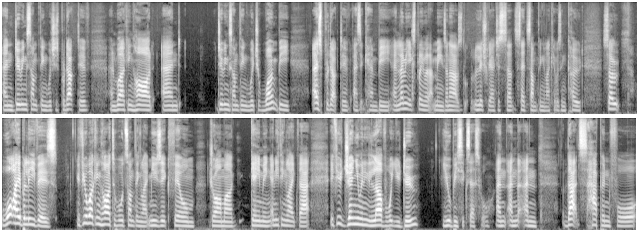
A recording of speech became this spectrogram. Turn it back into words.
and doing something which is productive, and working hard and doing something which won't be as productive as it can be. And let me explain what that means. I know I was literally I just said something like it was in code. So what I believe is if you're working hard towards something like music, film, drama, gaming, anything like that, if you genuinely love what you do, you'll be successful. And and and that's happened for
